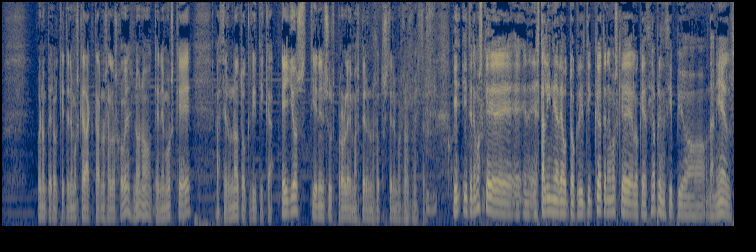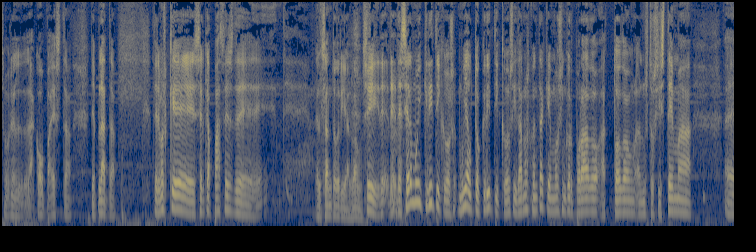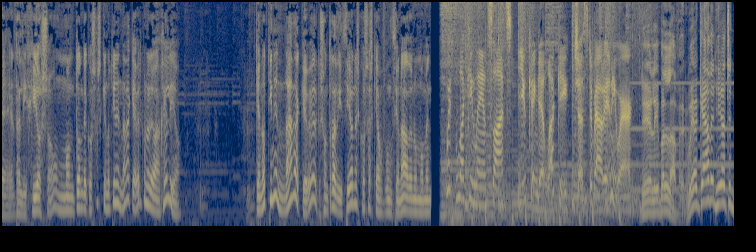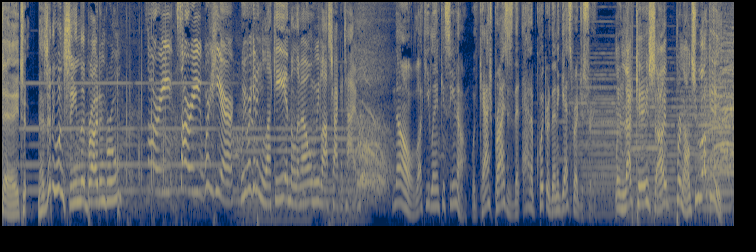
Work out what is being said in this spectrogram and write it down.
bueno, pero que tenemos que adaptarnos a los jóvenes. No, no, tenemos que hacer una autocrítica. Ellos tienen sus problemas, pero nosotros tenemos los nuestros. Y, y, tenemos que, en esta línea de autocrítica, tenemos que, lo que decía al principio Daniel sobre la copa esta de plata, tenemos que ser capaces de... el santo grial, vamos. Sí, de, de, de, ser muy críticos, muy autocríticos y darnos cuenta que hemos incorporado a todo a nuestro sistema eh, religioso un montón de cosas que no tienen nada que ver con el Evangelio que no tienen nada que ver, que son tradiciones, cosas que han funcionado en un momento. With lucky landslots, you can get lucky just about anywhere. Dearly beloved, we are gathered here today to. Has anyone seen the bride and groom? Sorry, sorry, we're here. We were getting lucky in the limo and we lost track of time. No, Lucky Land Casino, with cash prizes that add up quicker than a guest registry. In that case, I pronounce you lucky.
